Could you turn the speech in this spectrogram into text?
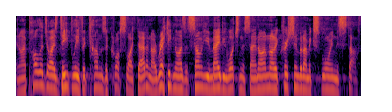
And I apologize deeply if it comes across like that. And I recognize that some of you may be watching this saying, oh, I'm not a Christian, but I'm exploring this stuff.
